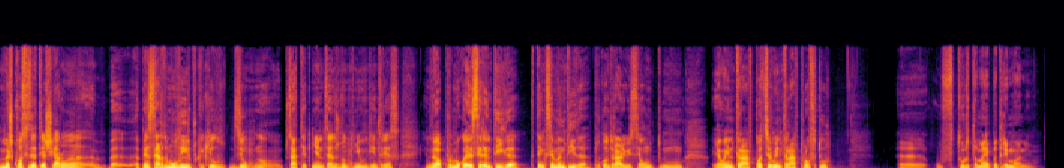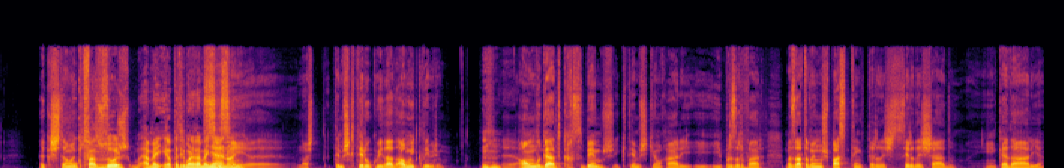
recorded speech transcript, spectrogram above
mas que vocês até chegaram a, a, pensar demolir, porque aquilo diziam que, não, apesar de ter 500 anos, não tinha muito interesse. Não é por uma coisa ser antiga que tem que ser mantida. Pelo contrário, isso é um, um é um entrave, pode ser um entrave para o futuro. Uh, o futuro também é património. A questão o aqui... que tu fazes hoje é o património da manhã, sim, não é? Sim, uh, nós temos que ter o cuidado, há um equilíbrio. Uhum. Uh, há um legado que recebemos e que temos que honrar e, e, e, preservar, mas há também um espaço que tem que ter, ser deixado em cada área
